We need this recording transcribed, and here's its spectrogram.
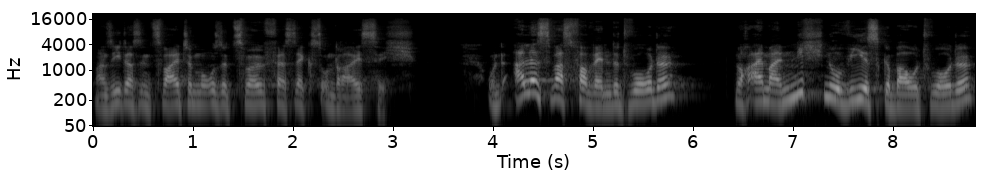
Man sieht das in 2. Mose 12, Vers 36. Und alles, was verwendet wurde, noch einmal nicht nur, wie es gebaut wurde,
